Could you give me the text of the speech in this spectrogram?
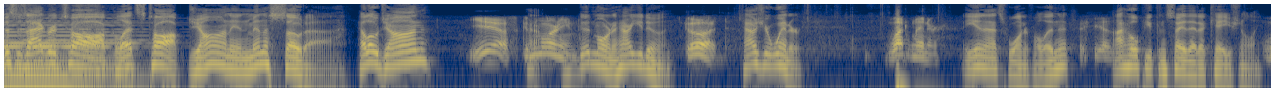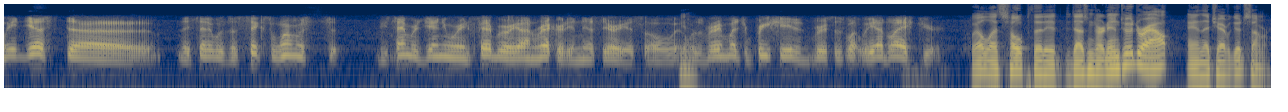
This is AgriTalk. Let's talk. John in Minnesota. Hello, John. Yes, good morning. Good morning. How are you doing? Good. How's your winter? What winter? Yeah, that's wonderful, isn't it? Yes. I hope you can say that occasionally. We just, uh, they said it was the sixth warmest December, January, and February on record in this area, so it Yeah. was very much appreciated versus what we had last year. Well, let's hope that it doesn't turn into a drought and that you have a good summer.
